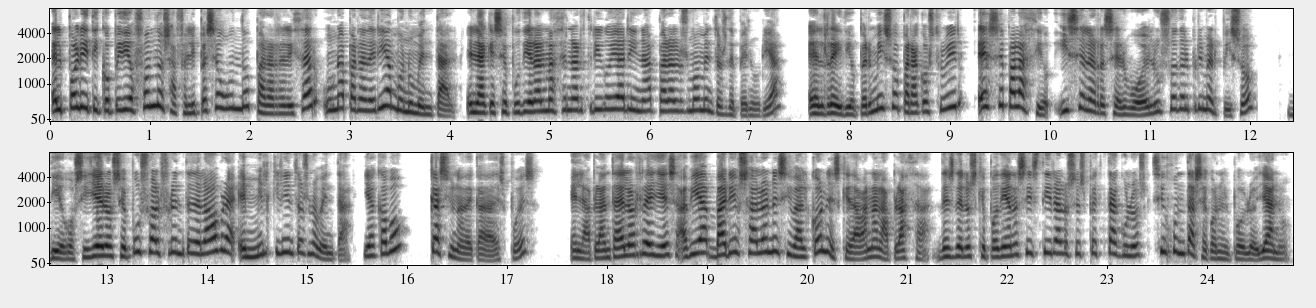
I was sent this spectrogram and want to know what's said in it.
El político pidió fondos a Felipe II para realizar una panadería monumental, en la que se pudiera almacenar trigo y harina para los momentos de penuria. El rey dio permiso para construir ese palacio y se le reservó el uso del primer piso. Diego Sillero se puso al frente de la obra en 1590 y acabó casi una década después. En la planta de los Reyes había varios salones y balcones que daban a la plaza, desde los que podían asistir a los espectáculos sin juntarse con el pueblo llano.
